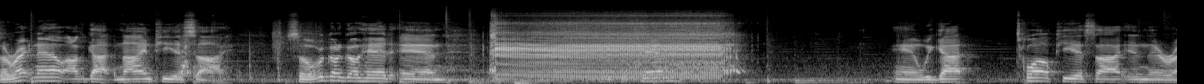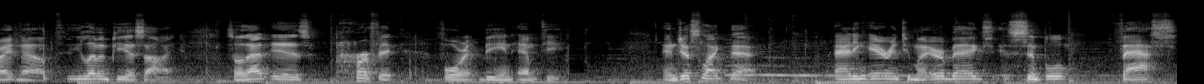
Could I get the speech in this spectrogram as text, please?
So right now I've got 9 PSI. So we're gonna go ahead and 10. And we got 12 PSI in there right now, 11 PSI. So that is perfect for it being empty. And just like that, adding air into my airbags is simple, fast.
